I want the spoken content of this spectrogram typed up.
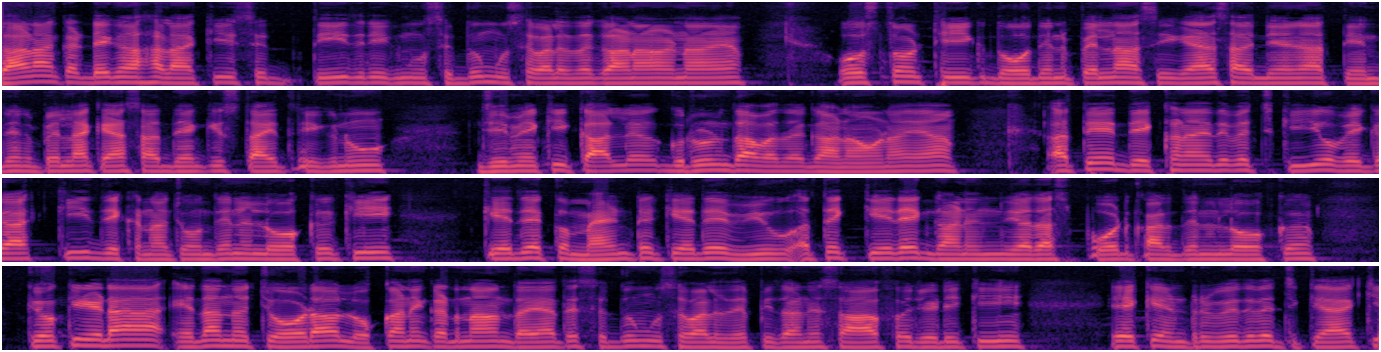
ਗਾਣਾ ਕੱਢੇਗਾ। ਹਾਲਾਂਕਿ ਸਿ- 30 ਤਰੀਕ ਨੂੰ ਸਿੱਧੂ ਮੂਸੇਵਾਲੇ ਦਾ ਗਾਣਾ ਆਉਣਾ ਹੈ। ਉਸ ਤੋਂ ਠੀਕ 2 ਦਿਨ ਪਹਿਲਾਂ ਅਸੀਂ ਕਹਿ ਸਕਦੇ ਹਾਂ ਜਾਂ 3 ਦਿਨ ਪਹਿਲਾਂ ਕਹਿ ਸਕਦੇ ਹਾਂ ਕਿ 27 ਤਰੀਕ ਨੂੰ ਜਿਵੇਂ ਕਿ ਕੱਲ ਗੁਰੂ ਰੰਧਾਵਾ ਦਾ ਗਾਣਾ ਆਉਣਾ ਆ। ਅਤੇ ਦੇਖਣਾ ਇਹਦੇ ਵਿੱਚ ਕੀ ਹੋਵੇਗਾ, ਕੀ ਦੇਖਣਾ ਚਾਹੁੰਦੇ ਨੇ ਲੋਕ, ਕਿ ਕਿਹਦੇ ਕਮੈਂਟ ਕਿਹਦੇ ਵਿਊ ਅਤੇ ਕਿਹੜੇ ਗਾਣੇ ਨੂੰ ਜ਼ਿਆਦਾ ਸਪੋਰਟ ਕਰਦੇ ਨੇ ਲੋਕ। ਕਿਉਂਕਿ ਜਿਹੜਾ ਇਹਦਾ ਨਿਚੋੜ ਆ, ਉਹ ਲੋਕਾਂ ਨੇ ਕੱਢਣਾ ਹੁੰਦਾ ਹੈ ਤੇ ਸਿੱਧੂ ਮੂਸੇਵਾਲੇ ਦੇ ਪਿਤਾ ਨੇ ਸਾਫ਼ ਜਿਹੜੀ ਕਿ ਇੱਕ ਇੰਟਰਵਿਊ ਦੇ ਵਿੱਚ ਕਿਹਾ ਕਿ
